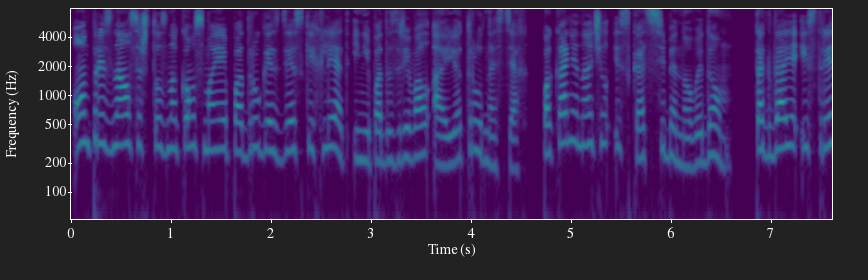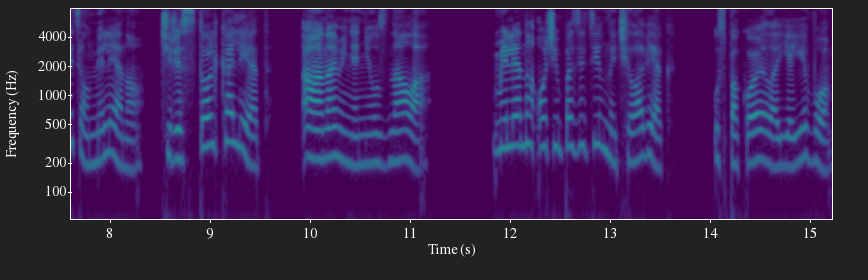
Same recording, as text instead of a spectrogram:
Он признался, что знаком с моей подругой с детских лет и не подозревал о ее трудностях, пока не начал искать себе новый дом. Тогда я и встретил Милену. Через столько лет. А она меня не узнала. Милена очень позитивный человек. Успокоила я его.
